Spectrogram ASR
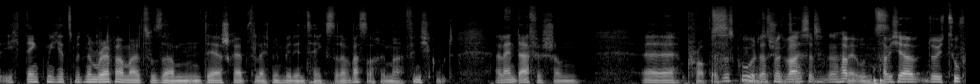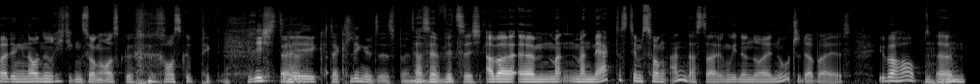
ich denke mich jetzt mit einem Rapper mal zusammen und der schreibt vielleicht mit mir den Text oder was auch immer. Finde ich gut. Allein dafür schon äh, Props. Das ist gut, das mit Weiße. Dann habe hab ich ja durch Zufall den, genau den richtigen Song ausge, rausgepickt. Richtig, äh, da klingelt es bei mir. Das ist ja witzig. Aber ähm, man, man merkt es dem Song an, dass da irgendwie eine neue Note dabei ist. Überhaupt. Mhm. Ähm,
